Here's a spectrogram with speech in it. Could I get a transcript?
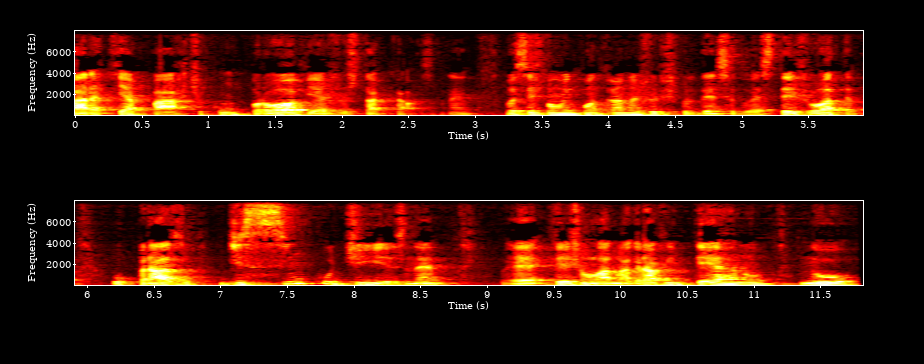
para que a parte comprove a justa causa. Né? Vocês vão encontrar na jurisprudência do STJ o prazo de cinco dias. Né? É, vejam lá no agravo interno, no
